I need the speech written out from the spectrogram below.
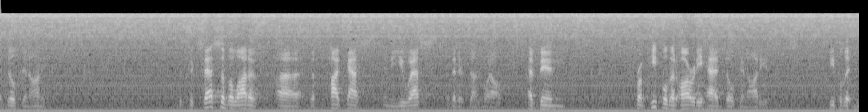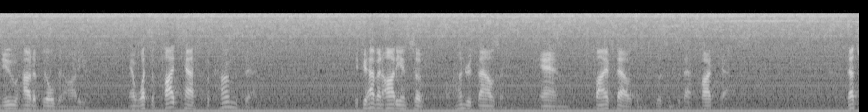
a built-in audience. The success of a lot of uh, the podcasts in the U.S. that have done well have been from people that already had built-in audiences, people that knew how to build an audience. And what the podcast becomes then, if you have an audience of 100,000 and 5,000 listen to that podcast, that's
